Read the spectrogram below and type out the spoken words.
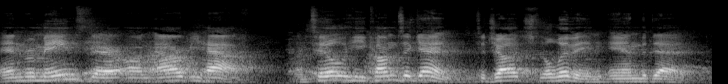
and remains there on our behalf until he comes again to judge the living and the dead.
